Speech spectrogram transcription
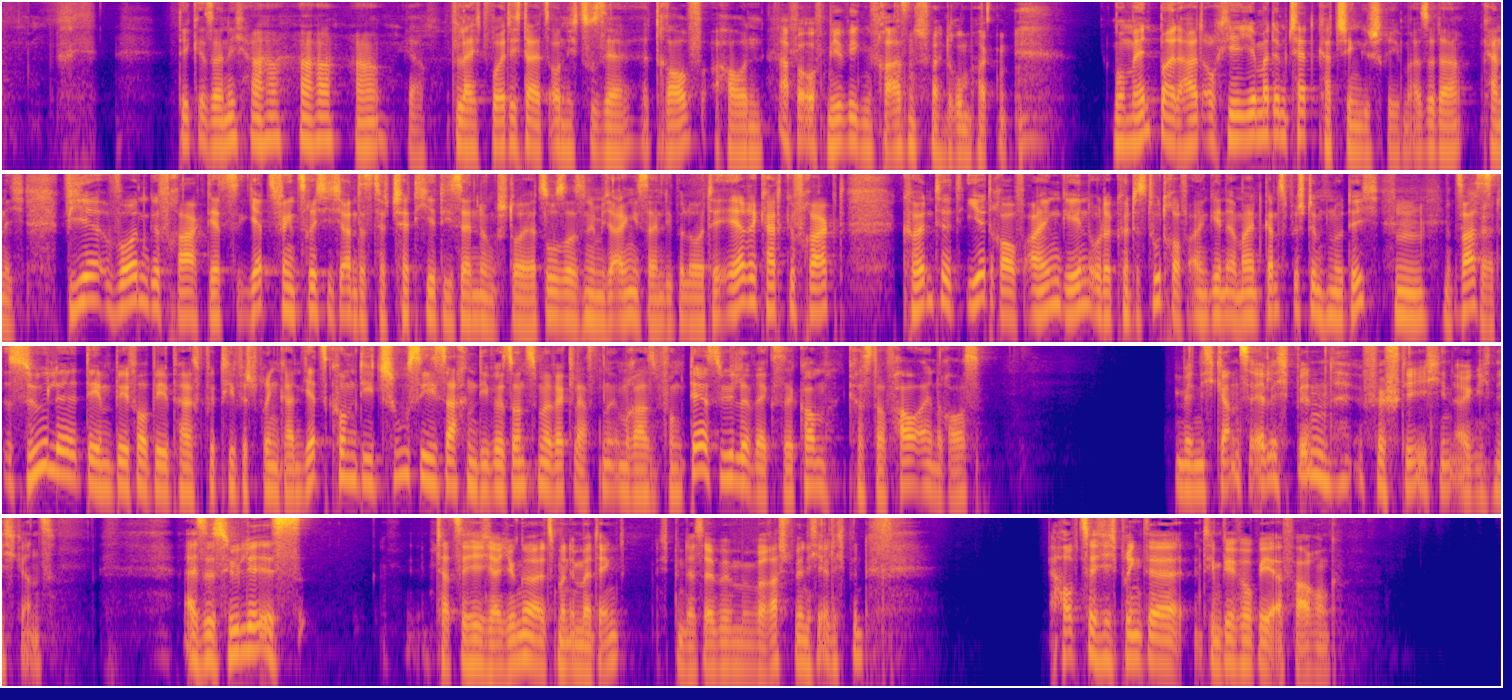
dick ist er nicht. Haha, haha, ha. Ja, vielleicht wollte ich da jetzt auch nicht zu sehr draufhauen. Aber auf mir wegen Phrasenschwein rumhacken. Moment mal, da hat auch hier jemand im Chat Katsching geschrieben, also da kann ich. Wir wurden gefragt, jetzt, jetzt fängt es richtig an, dass der Chat hier die Sendung steuert. So soll es nämlich eigentlich sein, liebe Leute. Erik hat gefragt, könntet ihr drauf eingehen oder könntest du drauf eingehen, er meint ganz bestimmt nur dich, hm, was Süle dem BVB Perspektive springen kann. Jetzt kommen die juicy Sachen, die wir sonst mal weglassen im Rasenfunk. Der Süle-Wechsel, komm, Christoph, hau einen raus. Wenn ich ganz ehrlich bin, verstehe ich ihn eigentlich nicht ganz. Also Süle ist tatsächlich ja jünger, als man immer denkt. Ich bin da selber immer überrascht, wenn ich ehrlich bin. Hauptsächlich bringt er dem BVB Erfahrung.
